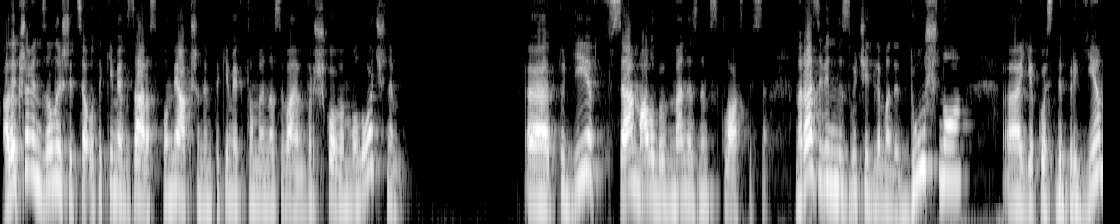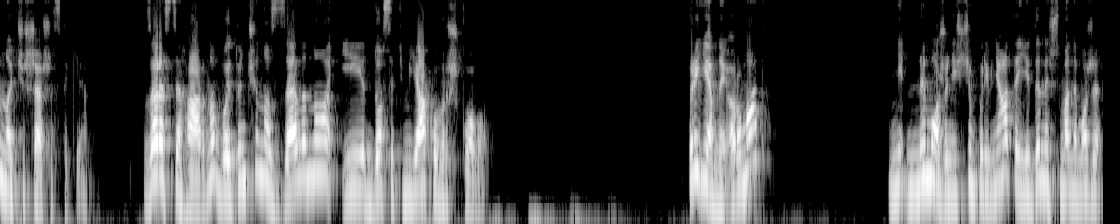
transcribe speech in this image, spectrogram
Але якщо він залишиться отаким, як зараз, пом'якшеним, таким, як то ми називаємо вершковим молочним, е, тоді все мало би в мене з ним скластися. Наразі він не звучить для мене душно, е, якось неприємно чи ще щось таке. Зараз це гарно, витончено, зелено і досить м'яко вершково. Приємний аромат. Не можу ні з чим порівняти. Єдине, що в мене може,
